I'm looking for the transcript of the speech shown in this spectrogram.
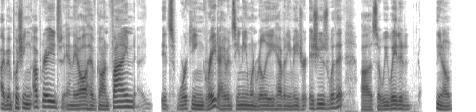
I've been pushing upgrades and they all have gone fine it's working great. I haven't seen anyone really have any major issues with it. Uh, so we waited, you know,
